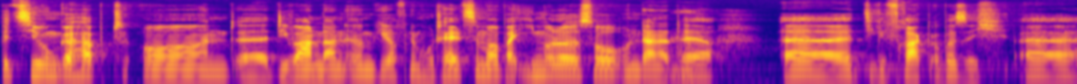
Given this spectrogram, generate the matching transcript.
Beziehung gehabt und äh, die waren dann irgendwie auf einem Hotelzimmer bei ihm oder so und dann hat ja. er äh, die gefragt, ob er sich äh,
